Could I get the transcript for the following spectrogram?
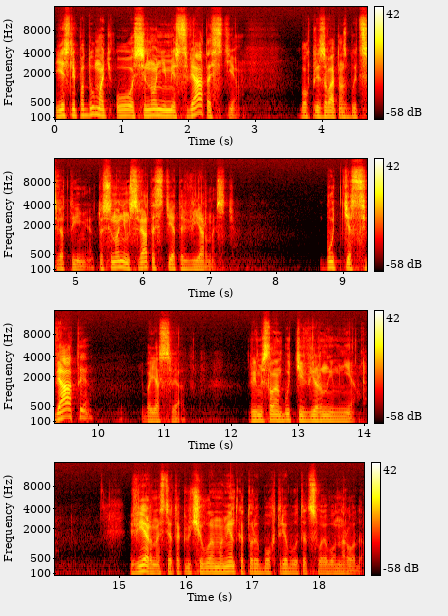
Если подумать о синониме святости, Бог призывает нас быть святыми, то синоним святости – это верность. Будьте святы, ибо я свят. Другими словами, будьте верны мне. Верность – это ключевой момент, который Бог требует от своего народа.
